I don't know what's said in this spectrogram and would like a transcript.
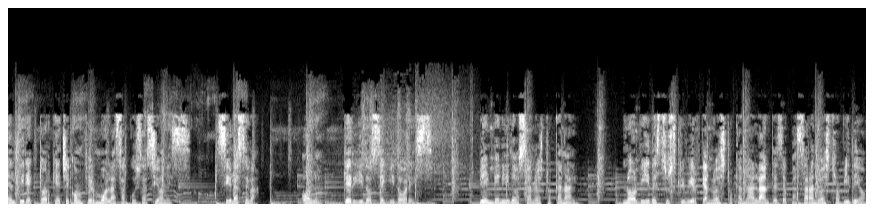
El director Keche confirmó las acusaciones. Sila se va. Hola, queridos seguidores. Bienvenidos a nuestro canal. No olvides suscribirte a nuestro canal antes de pasar a nuestro video.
